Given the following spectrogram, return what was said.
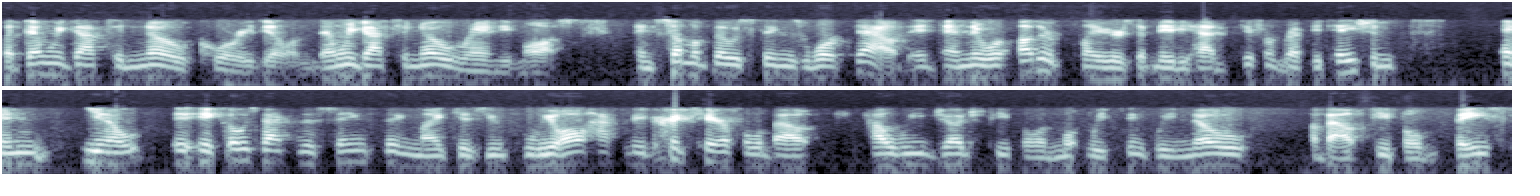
But then we got to know Corey Dillon. Then we got to know Randy Moss. And some of those things worked out. And, and there were other players that maybe had different reputations. And, you know, it, it goes back to the same thing, Mike, is you, we all have to be very careful about how we judge people and what we think we know about people based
